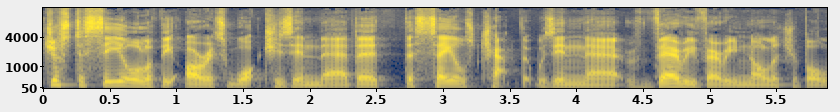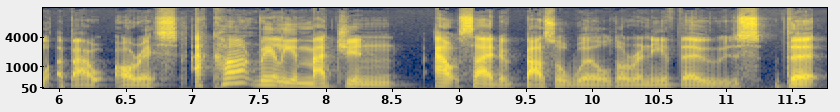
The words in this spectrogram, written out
Just to see all of the oris watches in there the the sales chap that was in there very very knowledgeable about oris. I can't really imagine outside of Baselworld or any of those that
